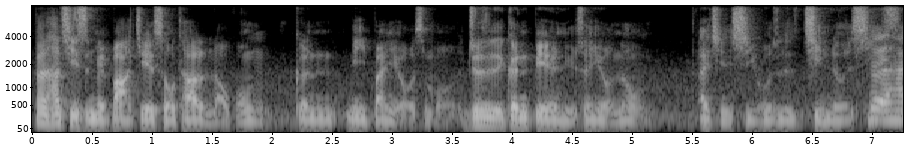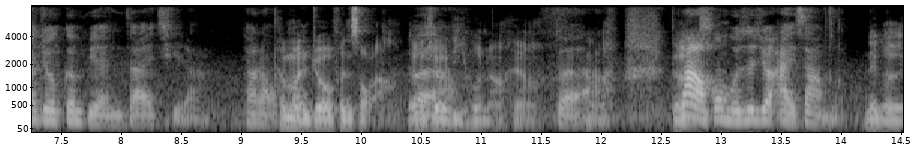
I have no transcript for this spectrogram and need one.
但她其实没办法接受她的老公跟另一半有什么，就是跟别的女生有那种爱情戏或是亲热戏，所以她就跟别人在一起了。她老公，他们就分手了，对，就离婚了，这样。对啊，她老公不是就爱上了那个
